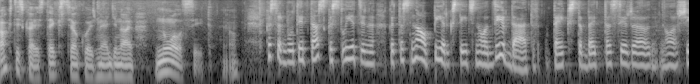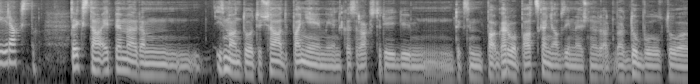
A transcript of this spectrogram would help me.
rakstiskais teksts, jau, ko es mēģināju nolasīt. Ja. Kas varbūt ir tas, kas liecina, ka tas nav pierakstīts no dzirdēta teksta, bet tas ir eh, no šī rakstu? Tekstā ir piemēram izmantoti šādi paņēmieni, kas raksturīgi teksim, pa, garo patskaņu apzīmēšanu ar, ar dubulto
